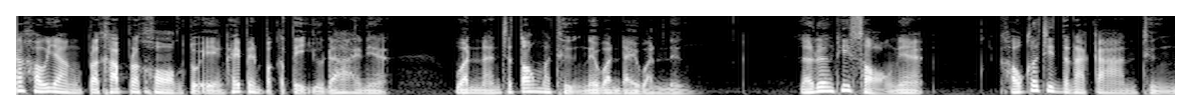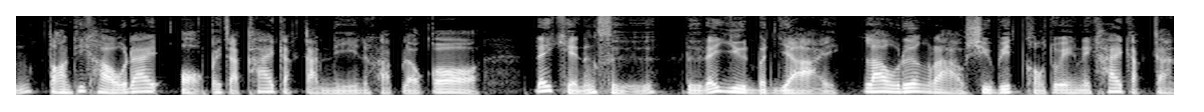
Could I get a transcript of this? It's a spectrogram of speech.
ถ้าเขายังประคับประคองตัวเองให้เป็นปกติอยู่ได้เนี่ย วันนั้นจะต้องมาถึงในวันใดวันหนึ่ง และเรื่องที่สองเนี่ยเขาก็จินตนาการถึงตอนที่เขาได้ออกไปจากค่ายกักกันนี้นะครับ แล้วก็ได้เขียนหนังสือหรือได้ยืนบรรยาย เล่าเรื่องราวชีวิตของตัวเองในค่ายกักกัน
